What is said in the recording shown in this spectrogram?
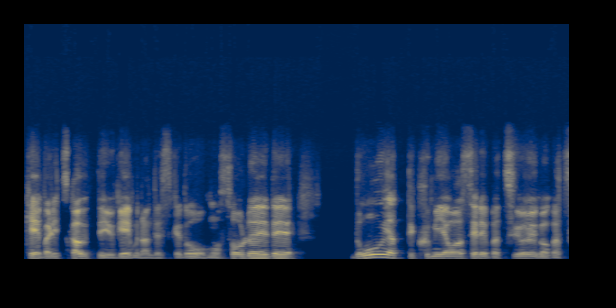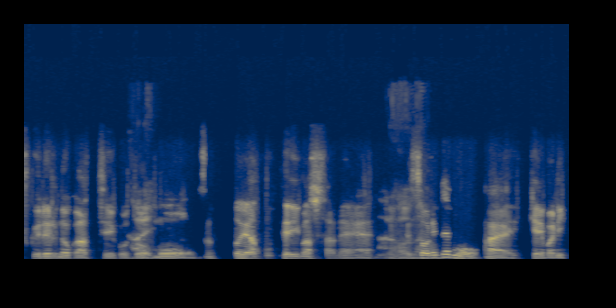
競馬に使うっていうゲームなんですけど、もうそれで、どうやって組み合わせれば強い馬が作れるのかっていうことをもうずっとやっていましたね。なるほど。それでも、はい、競馬に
